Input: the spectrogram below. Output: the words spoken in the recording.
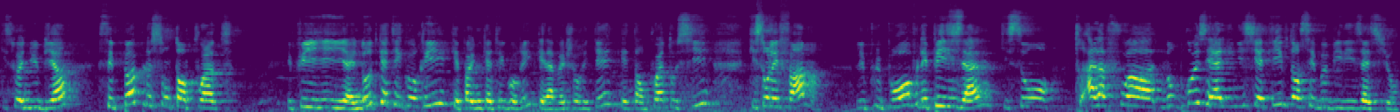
qu'ils soient nubiens, ces peuples sont en pointe. Et puis il y a une autre catégorie, qui n'est pas une catégorie, qui est la majorité, qui est en pointe aussi, qui sont les femmes, les plus pauvres, les paysannes, qui sont à la fois nombreuses et à l'initiative dans ces mobilisations.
